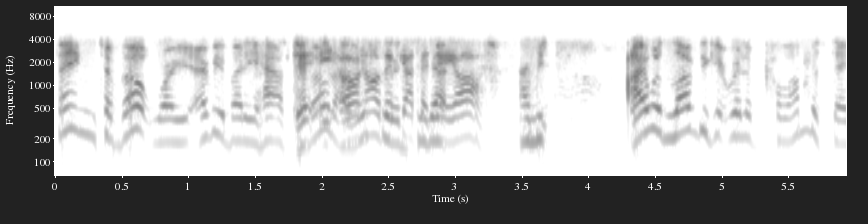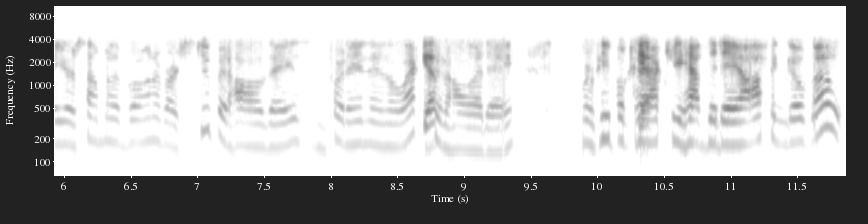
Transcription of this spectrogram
thing to vote where everybody has to They- vote. Oh no, they've got the that. day off. I mean, I would love to get rid of Columbus Day or some of one of our stupid holidays and put in an election holiday where people can Yep. actually have the day off and go vote.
